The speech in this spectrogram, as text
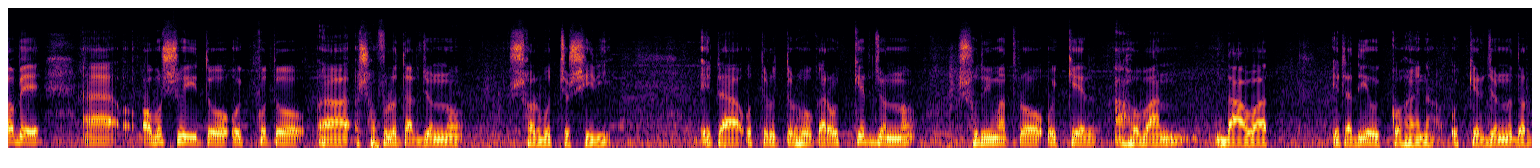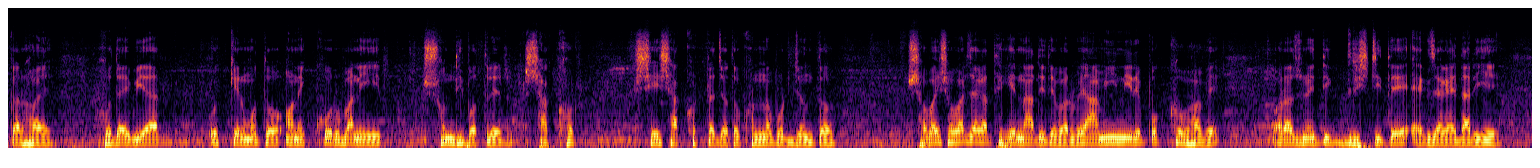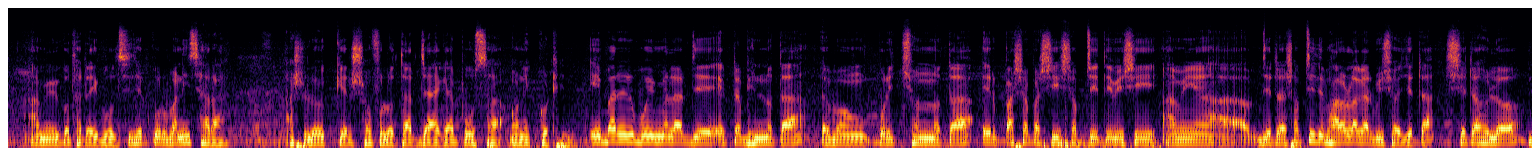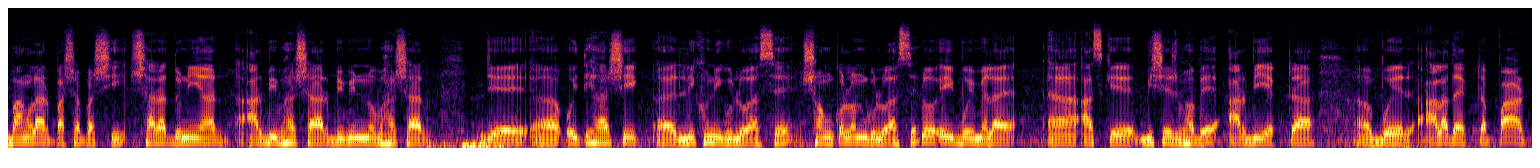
তবে অবশ্যই তো ঐক্য তো সফলতার জন্য সর্বোচ্চ সিঁড়ি। এটা উত্তরোত্তর হোক আর ঐক্যের জন্য শুধুই মাত্র ঐক্যের আহ্বান, দাওয়াত, এটা দিয়ে ঐক্য হয় না। ঐক্যের জন্য দরকার হয় হুদাই বিয়ার ঐক্যের মতো অনেক কোরবানির সন্ধিপত্রের স্বাক্ষর। সেই স্বাক্ষরটা যতক্ষণ না পর্যন্ত সবাই সবার জায়গা থেকে না দিতে পারবে, আমি নিরপেক্ষভাবে অরাজনৈতিক দৃষ্টিতে এক জায়গায় দাঁড়িয়ে আমি ওই কথাটাই বলছি যে কোরবানি ছাড়া আসলে ঐক্যের সফলতার জায়গায় পৌঁছা অনেক কঠিন। এবারের বইমেলার যে একটা ভিন্নতা এবং পরিচ্ছন্নতা, এর পাশাপাশি সবচেয়ে বেশি আমি যেটা সবচেয়ে ভালো লাগার বিষয় যেটা, সেটা হলো বাংলার পাশাপাশি সারা দুনিয়ার আরবি ভাষার বিভিন্ন ভাষার যে ঐতিহাসিক লিখনীগুলো আছে, সংকলনগুলো আছে। তো এই বইমেলায় আজকে বিশেষভাবে আরবি একটা বইয়ের আলাদা একটা পার্ট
